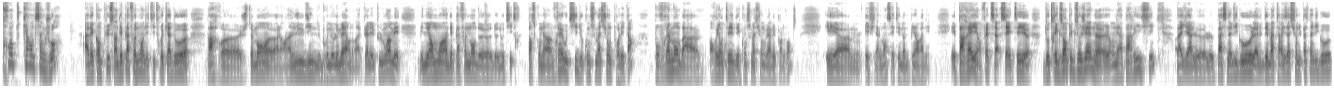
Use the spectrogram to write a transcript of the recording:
30-45 jours, avec en plus un déplafonnement des titres cadeaux euh, par, euh, justement, euh, alors un LinkedIn de Bruno Le Maire, on aurait pu aller plus loin, mais, néanmoins un déplafonnement de, de nos titres, parce qu'on a un vrai outil de consommation pour l'État, pour vraiment bah, orienter des consommations vers les points de vente. Et, euh, et, finalement, ça a été notre meilleure année. Et pareil, en fait, ça, a été euh, d'autres exemples exogènes. Euh, on est à Paris ici. Bah, il y a le, le pass Navigo, la dématérialisation du pass Navigo,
